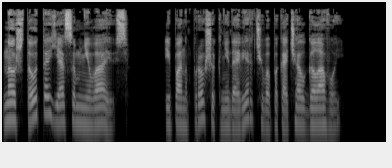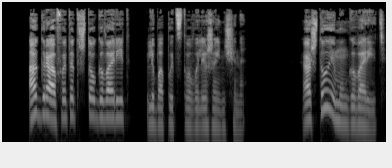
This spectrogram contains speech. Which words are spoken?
Но что-то я сомневаюсь. И пан Прошек недоверчиво покачал головой. «А граф этот что говорит?» — любопытствовали женщины. «А что ему говорить?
